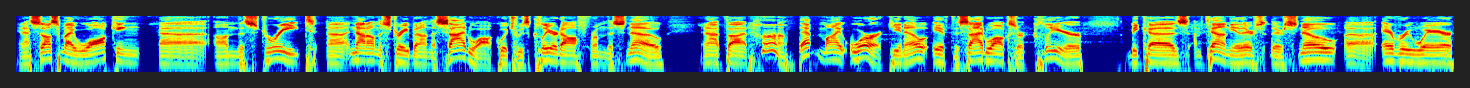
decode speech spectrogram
and I saw somebody walking uh, on the street, uh, not on the street, but on the sidewalk, which was cleared off from the snow. And I thought, huh, that might work. You know, if the sidewalks are clear, because I'm telling you, there's there's snow uh, everywhere,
